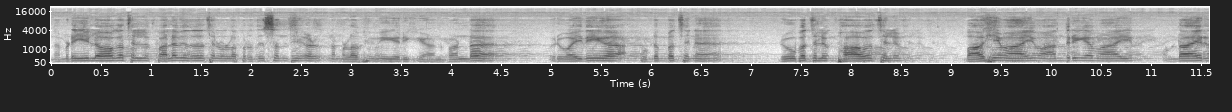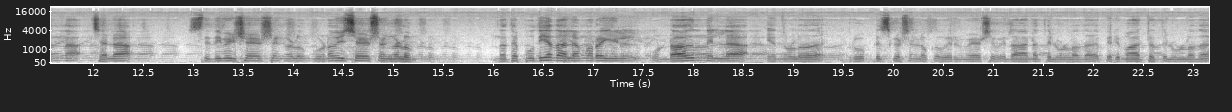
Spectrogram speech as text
നമ്മുടെ ഈ ലോകത്തിൽ പല വിധത്തിലുള്ള പ്രതിസന്ധികൾ നമ്മൾ അഭിമുഖീകരിക്കുകയാണ്. പണ്ട് ഒരു വൈദിക കുടുംബത്തിന് രൂപത്തിലും ഭാവത്തിലും ബാഹ്യമായും ആന്തരികമായും ഉണ്ടായിരുന്ന ചില സ്ഥിതിവിശേഷങ്ങളും ഗുണവിശേഷങ്ങളും ഇന്നത്തെ പുതിയ തലമുറയിൽ ഉണ്ടാകുന്നില്ല എന്നുള്ളത് ഗ്രൂപ്പ് ഡിസ്കഷനിലൊക്കെ വരും. വേഷവിധാനത്തിലുള്ളത് പെരുമാറ്റത്തിലുള്ളത്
